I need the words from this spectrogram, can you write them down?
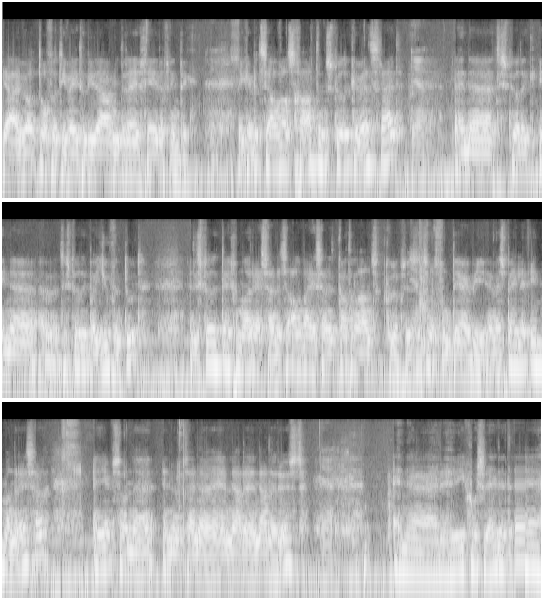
ja, wel tof dat hij weet hoe hij daarop moet reageren, vind ik. Ik heb het zelf wel eens gehad. Toen speelde ik een wedstrijd. Ja. En eh, toen, speelde ik in, eh, toen speelde ik bij Juventud. En toen speelde ik tegen Manresa. Dus allebei zijn het Catalaanse clubs. Dus Ja. een soort van derby. En we spelen in Manresa. En je hebt zo'n... eh, en we zijn eh, na, de, na de rust. Ja. En eh, ik hoor ze de hele tijd... eh,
